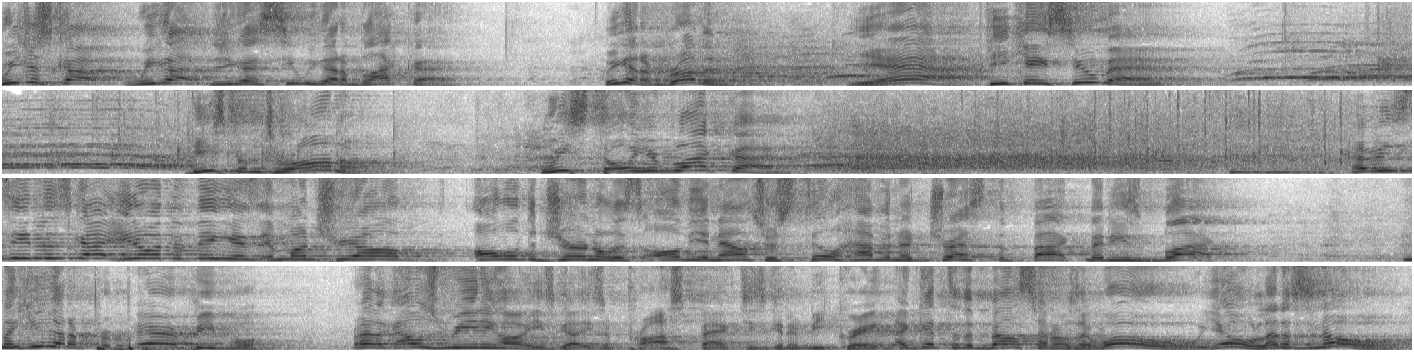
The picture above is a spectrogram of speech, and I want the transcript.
we just got, we got, did you guys see we got a black guy? We got a brother. Yeah, PK Subban. He's from Toronto. We stole your black guy. Have you seen this guy? You know what the thing is? In Montreal, all of the journalists, all the announcers still haven't addressed the fact that he's black. I'm like, you gotta prepare people. Right? Like I was reading, oh, he's got he's a prospect, he's gonna be great. I get to the Bell Center, I was like, whoa, yo, let us know.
